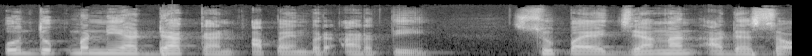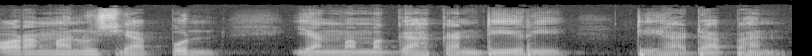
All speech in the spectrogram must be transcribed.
untuk meniadakan apa yang berarti, supaya jangan ada seorang manusia pun yang memegahkan diri di hadapan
